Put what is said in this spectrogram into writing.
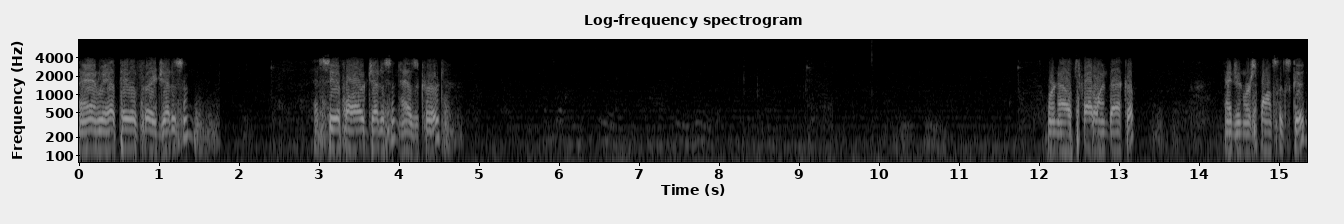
And we have payload fairing jettison. CFLR jettison has occurred. We're now throttling back up. Engine response looks good.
